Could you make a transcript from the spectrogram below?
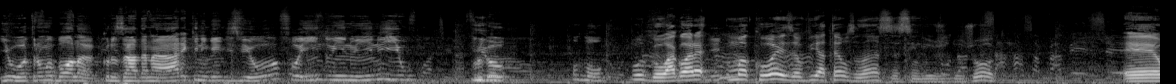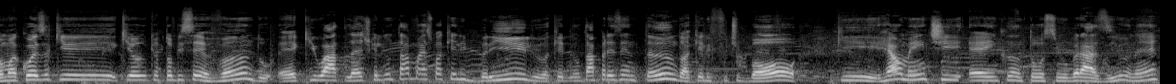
e o outro uma bola cruzada na área que ninguém desviou. Foi indo, indo, indo e iu. Pro gol. O gol. por gol. Agora, uma coisa, eu vi até os lances assim do, do jogo. É uma coisa que, que, eu, que eu tô observando é que o Atlético ele não tá mais com aquele brilho, aquele, não tá apresentando aquele futebol que realmente é, encantou assim, o Brasil, né?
